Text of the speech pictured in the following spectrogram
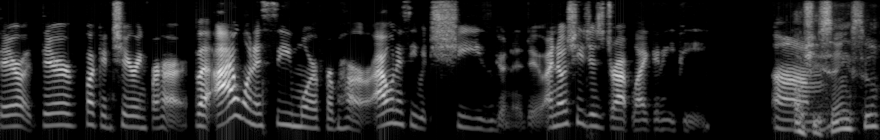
they're they're fucking cheering for her. But I want to see more from her. I want to see what she's gonna do. I know she just dropped like an EP. Um, oh, she sings too.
